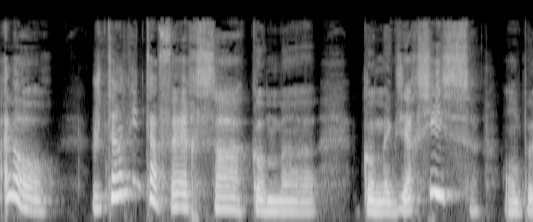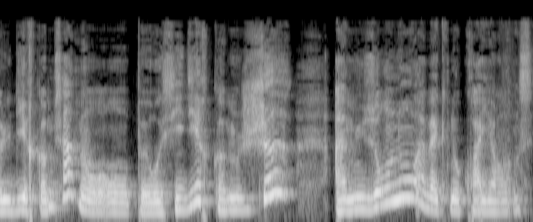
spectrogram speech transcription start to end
Alors, je t'invite à faire ça comme euh, comme exercice. On peut le dire comme ça, mais on peut aussi dire comme jeu. Amusons-nous avec nos croyances.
